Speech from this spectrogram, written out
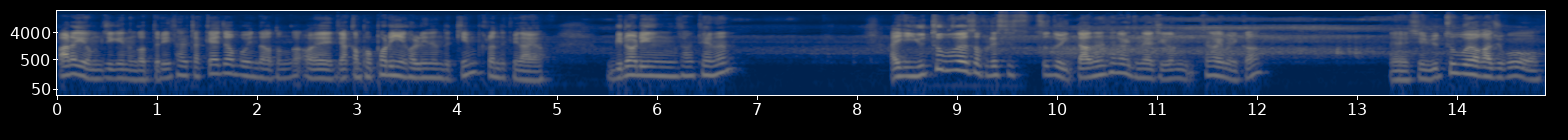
빠르게 움직이는 것들이 살짝 깨져 보인다던가 어, 예, 약간 버퍼링이 걸리는 느낌 그런 느낌이 나요. 미러링 상태는 아 이게 유튜브여서 그랬을 수도 있다는 생각이 드네요. 지금 생각해 보니까 네, 지금 유튜브여가지고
